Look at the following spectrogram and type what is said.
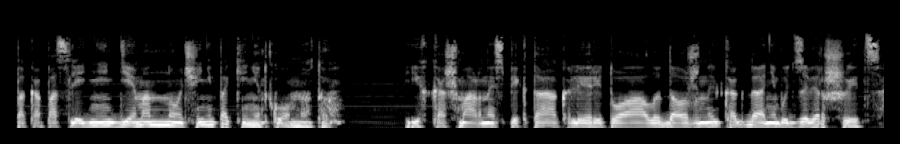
пока последний демон ночи не покинет комнату. Их кошмарный спектакль и ритуалы должны когда-нибудь завершиться.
